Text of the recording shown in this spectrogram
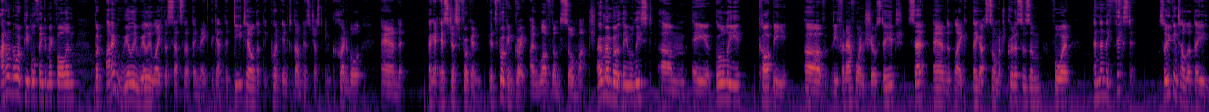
I don't know what people think of McFarlane, but I really, really like the sets that they make. Again, the detail that they put into them is just incredible, and again, it's just freaking, it's freaking great. I love them so much. I remember they released um, a early copy of the FNAF 1 show stage set, and like they got so much criticism for it, and then they fixed it. So you can tell that they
